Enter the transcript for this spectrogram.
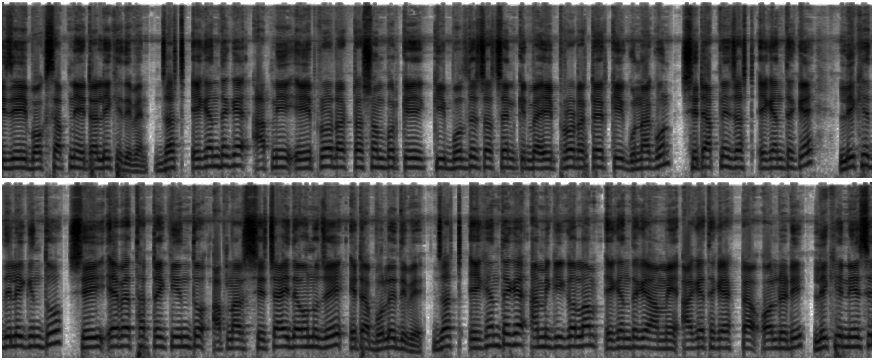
এই যে এই বক্সে আপনি এটা লিখে দিবেন। জাস্ট এখান থেকে আপনি এই প্রোডাক্টটা সম্পর্কে কি বলতে চাচ্ছেন, কিংবা এই প্রোডাক্টের কি গুণাগুণ সেটা আপনি জাস্ট এখান থেকে লিখে দিলে কিন্তু সেই অ্যাভেথারটাই কিন্তু আপনার সে চাহিদা অনুযায়ী এটা বলে দিবে। জাস্ট এখান থেকে আমি কি করলাম? এখান থেকে আমি আগে থেকে একটা অলরেডি লিখে নিয়েছি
